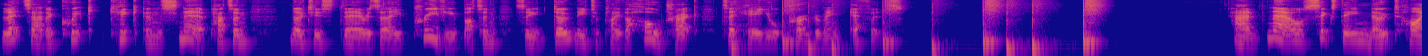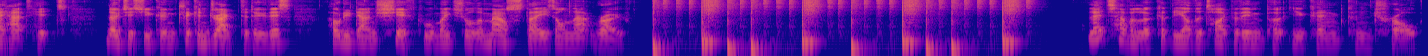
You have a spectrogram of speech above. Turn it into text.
Let's add a quick kick and snare pattern. Notice there is a preview button so you don't need to play the whole track to hear your programming efforts. And now 16 note hi-hat hits. Notice you can click and drag to do this. Holding down shift will make sure the mouse stays on that row. Let's have a look at the other type of input you can control.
